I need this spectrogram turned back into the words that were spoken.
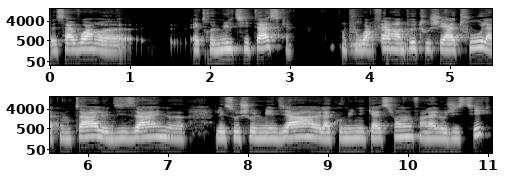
euh, savoir euh, être multitask. Pouvoir faire un peu toucher à tout, la compta, le design, les social media, la communication, enfin la logistique.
